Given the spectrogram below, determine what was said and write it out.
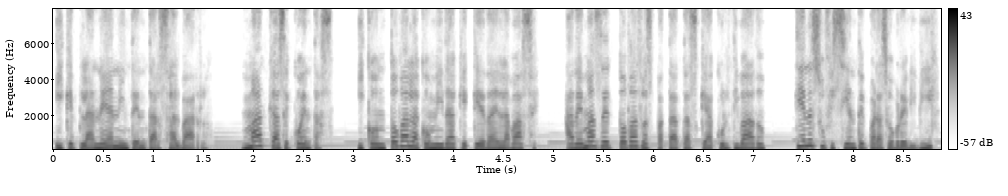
y que planean intentar salvarlo. Mark hace cuentas, y con toda la comida que queda en la base, además de todas las patatas que ha cultivado, tiene suficiente para sobrevivir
